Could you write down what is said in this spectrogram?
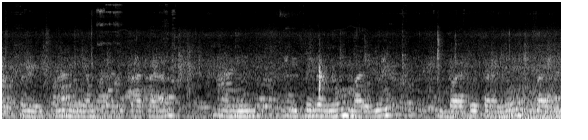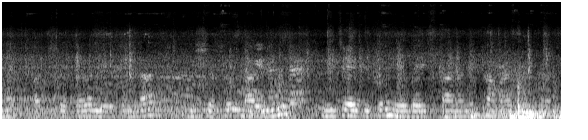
రూపొందించిన నియమాల ప్రకారం నిధులను మరియు బాధ్యతలను భయం పక్షత లేకుండా దిశతో మరియు నిజాయితీతో నిర్వహిస్తానని ప్రమాణిస్తాను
